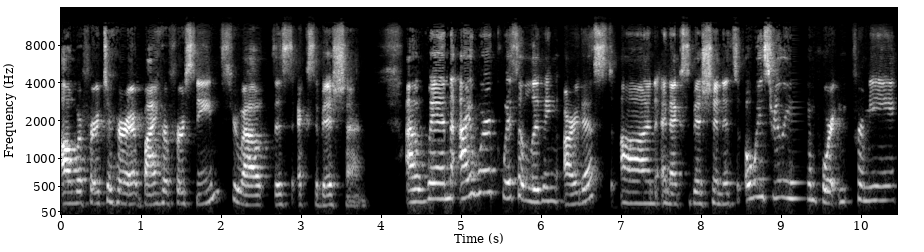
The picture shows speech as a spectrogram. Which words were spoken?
I'll refer to her by her first name throughout this exhibition. Uh, when I work with a living artist on an exhibition, it's always really important for me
